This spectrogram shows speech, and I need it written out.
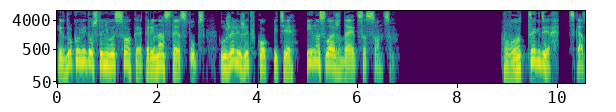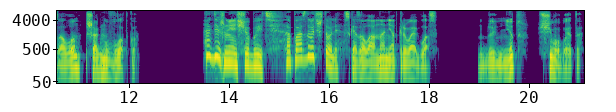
и вдруг увидел, что невысокая, коренастая Ступс уже лежит в кокпите и наслаждается солнцем. «Вот ты где!» — сказал он, шагнув в лодку. «А где же мне еще быть? Опаздывать, что ли?» — сказала она, не открывая глаз. «Да нет, с чего бы это?»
